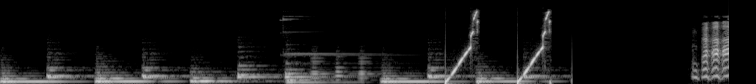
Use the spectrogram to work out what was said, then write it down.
Ha ha ha!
